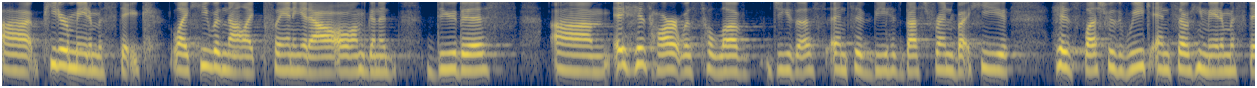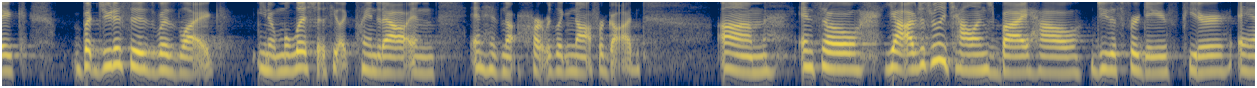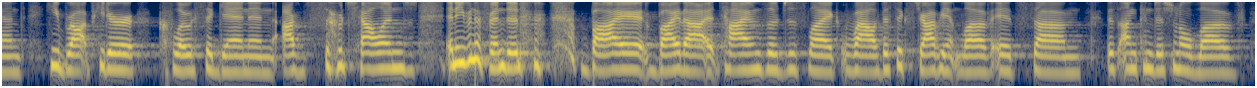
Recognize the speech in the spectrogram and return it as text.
uh, Peter made a mistake. Like he was not like planning it out. Oh, I'm gonna do this. Um, it, his heart was to love Jesus and to be his best friend, but he, his flesh was weak, and so he made a mistake. But Judas's was like, you know, malicious. He like planned it out, and and his not, heart was like not for God. Um, and so, yeah, I was just really challenged by how Jesus forgave Peter and he brought Peter close again. And I'm so challenged and even offended by, by that at times of just like, wow, this extravagant love, it's um, this unconditional love.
